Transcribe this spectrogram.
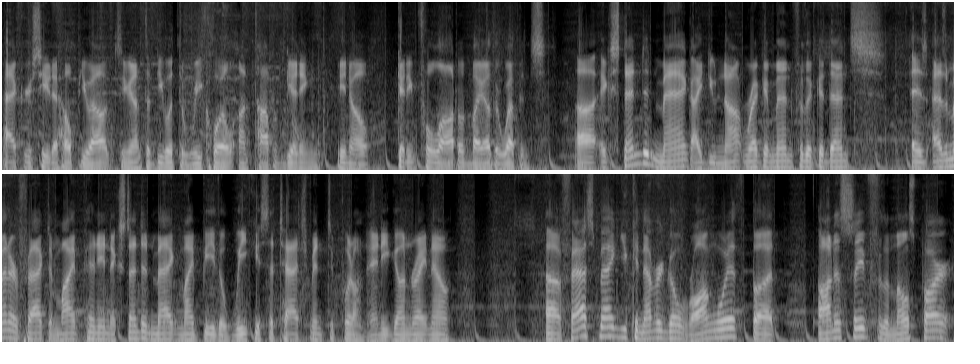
accuracy to help you out, so you have to deal with the recoil on top of getting, you know, getting full autoed by other weapons. Uh, extended mag, I do not recommend for the Cadence. As, as a matter of fact, in my opinion, extended mag might be the weakest attachment to put on any gun right now. Uh, fast mag you can never go wrong with, but honestly, for the most part,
